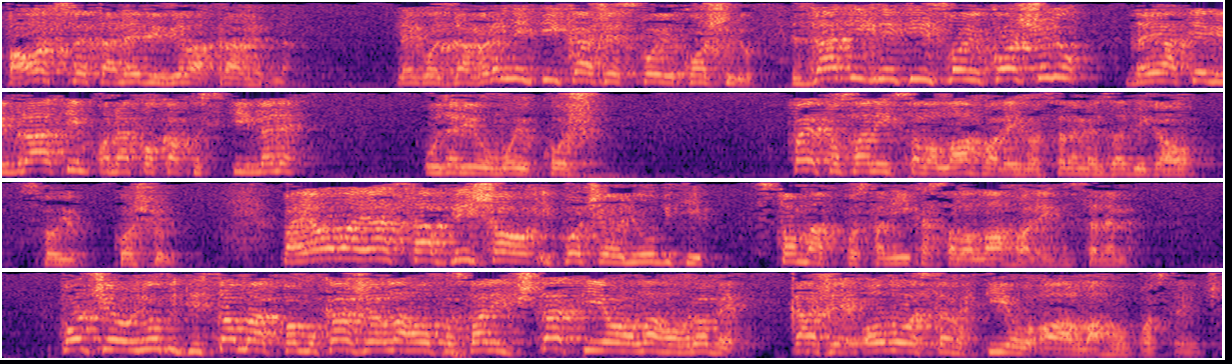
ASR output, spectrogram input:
Pa osveta ne bi bila pravedna. Nego zavrni ti, kaže, svoju košulju. Zadigni ti svoju košulju, da ja tebi vratim onako kako si ti mene udario u moju kožu. Pa je poslanik sallallahu alejhi ve selleme zadigao svoju košulju. Pa je ovaj Asab prišao i počeo ljubiti stomak poslanika sallallahu alejhi ve selleme. Počeo ljubiti stomak pa mu kaže Allahov poslanik šta ti je o Allahov robe? Kaže ovo sam htio o Allahov poslaniče.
